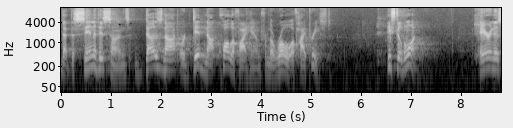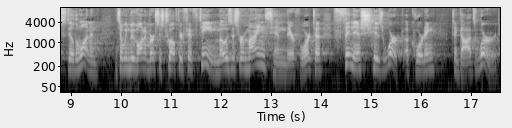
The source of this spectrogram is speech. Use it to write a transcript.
that the sin of his sons does not or did not qualify him from the role of high priest. He's still the one. Aaron is still the one. And, and so we move on in verses 12 through 15. Moses reminds him, therefore, to finish his work according to God's word.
